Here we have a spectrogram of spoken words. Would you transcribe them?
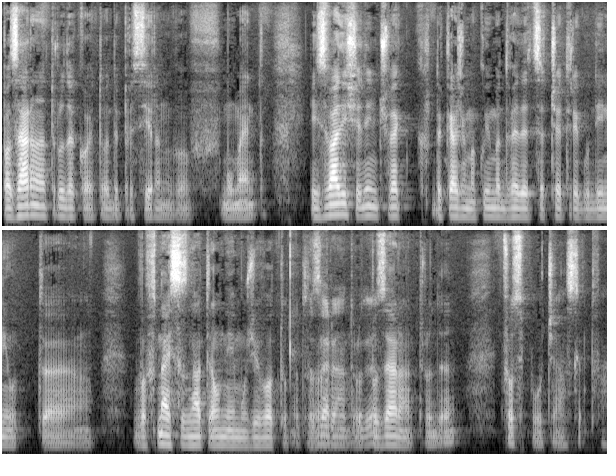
пазара на труда, който е депресиран в момента. Извадиш един човек, да кажем, ако има две деца, 4 години от, а, в най-съзнателния му живот от, от, пазара, на труда. от пазара на труда, какво се получава след това?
